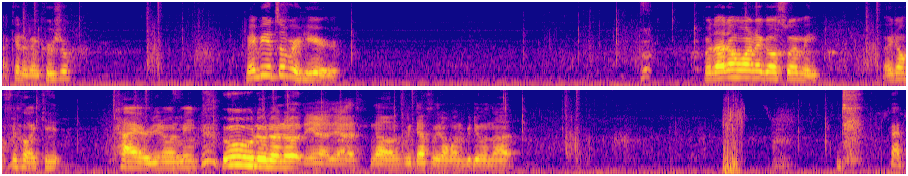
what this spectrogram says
That could have been crucial. Maybe it's over here. But I don't want to go swimming. I don't feel like it. Tired, you know what I mean? Ooh, no, no, no. Yeah, yeah. No, we definitely don't want to be doing that. God.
